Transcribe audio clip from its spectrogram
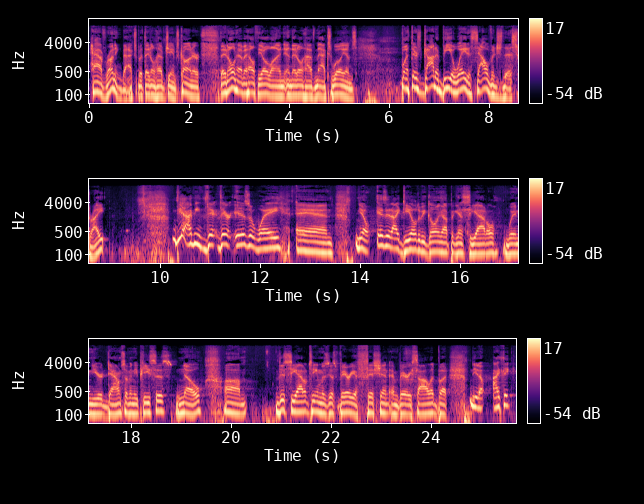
have running backs, but they don't have James Conner. They don't have a healthy O line, and they don't have Maxx Williams. But there's got to be a way to salvage this, right? Yeah, I mean there there is a way, and you know, is it ideal to be going up against Seattle when you're down so many pieces? No. Um, this Seattle team is just very efficient and very solid. But you know, I think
